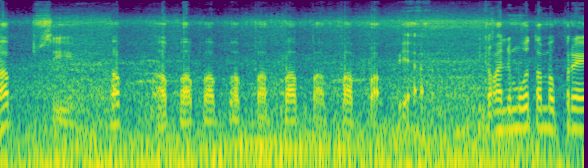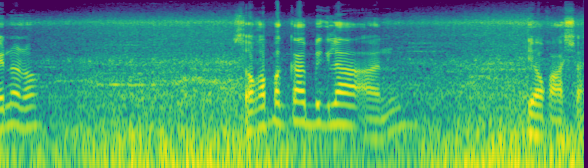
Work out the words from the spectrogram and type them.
Up, see. Up, up, up, up, up, up, up, up, up, up. Yan. Ko kalimutan magpreno, no? So, kapag kabiglaan, hindi ako kasya.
